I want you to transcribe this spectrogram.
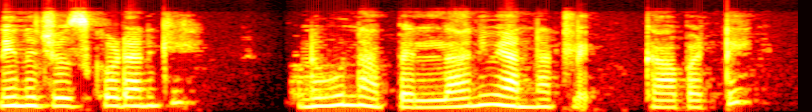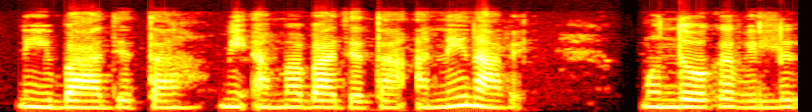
నిన్ను చూసుకోవడానికి? నువ్వు నా పెళ్ళానివి అన్నట్లే. కాబట్టి నీ బాధ్యత మీ అమ్మ బాధ్యత అన్నీ నావే. ముందు ఒక విల్లు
